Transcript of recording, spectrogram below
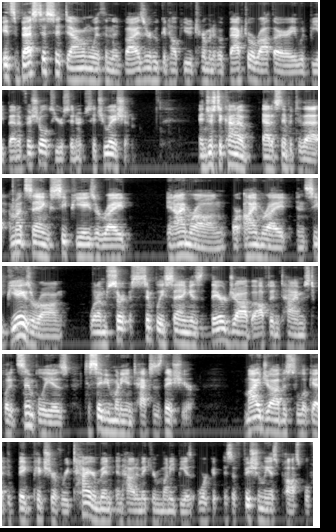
It's best to sit down with an advisor who can help you determine if a backdoor Roth IRA would be beneficial to your situation. And just to kind of add a snippet to that, I'm not saying CPAs are right and I'm wrong, or I'm right and CPAs are wrong. What I'm simply saying is their job, oftentimes, to put it simply, is to save you money in taxes this year. My job is to look at the big picture of retirement and how to make your money be as work as efficiently as possible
